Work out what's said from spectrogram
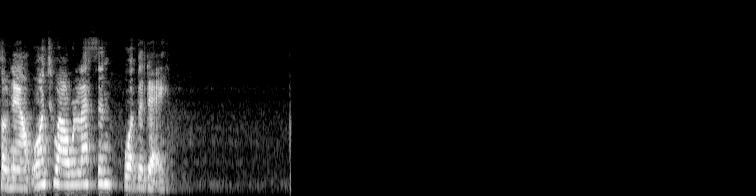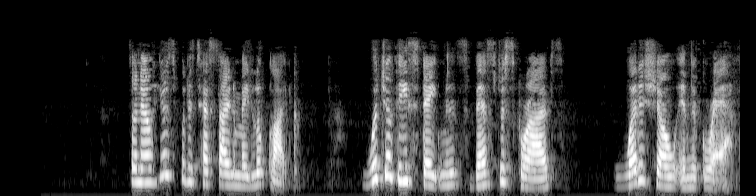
So now on to our lesson for the day. So now here's what a test item may look like. Which of these statements best describes what is shown in the graph?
